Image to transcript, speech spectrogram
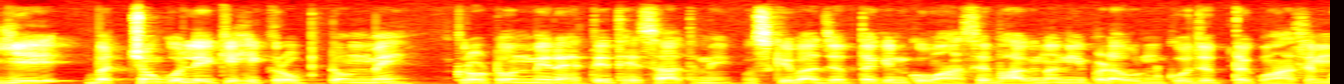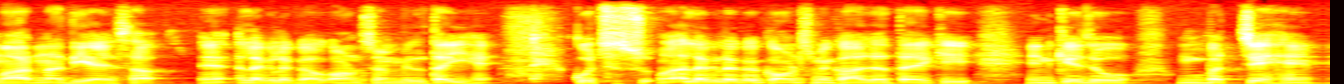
ये बच्चों को लेके ही क्रोपटोन में क्रोटोन में रहते थे साथ में। उसके बाद जब तक इनको वहाँ से भागना नहीं पड़ा, उनको जब तक वहाँ से मार ना दिया, ऐसा अलग अलग अकाउंट्स में मिलता ही है। कुछ अलग अलग अकाउंट्स में कहा जाता है कि इनके जो बच्चे हैं,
